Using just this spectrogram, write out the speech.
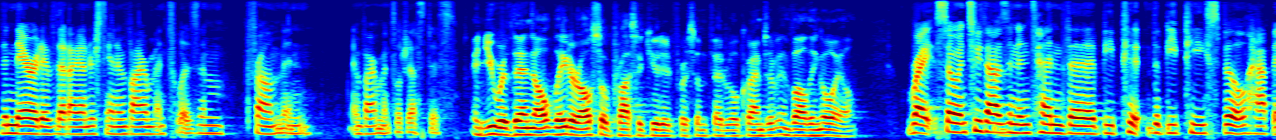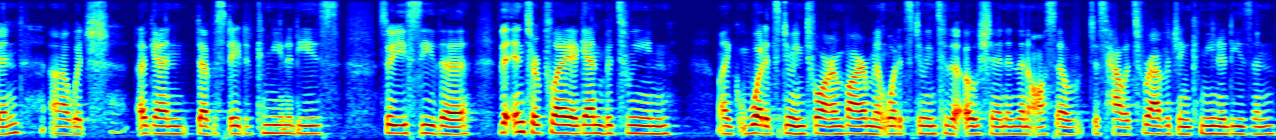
the narrative that I understand environmentalism from and environmental justice. And you were then later also prosecuted for some federal crimes involving oil. Right. So in 2010, the BP, the BP spill happened, uh, which again devastated communities. So you see the the interplay again between like what it's doing to our environment, what it's doing to the ocean, and then also just how it's ravaging communities and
